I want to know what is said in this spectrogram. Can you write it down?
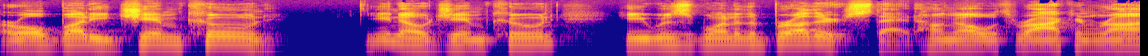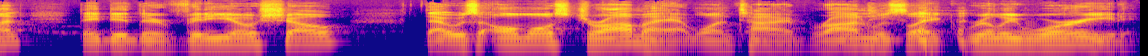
our old buddy Jim Coon. You know Jim Coon. He was one of the brothers that hung out with Rock and Ron. They did their video show. That was almost drama at one time. Ron was like really worried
